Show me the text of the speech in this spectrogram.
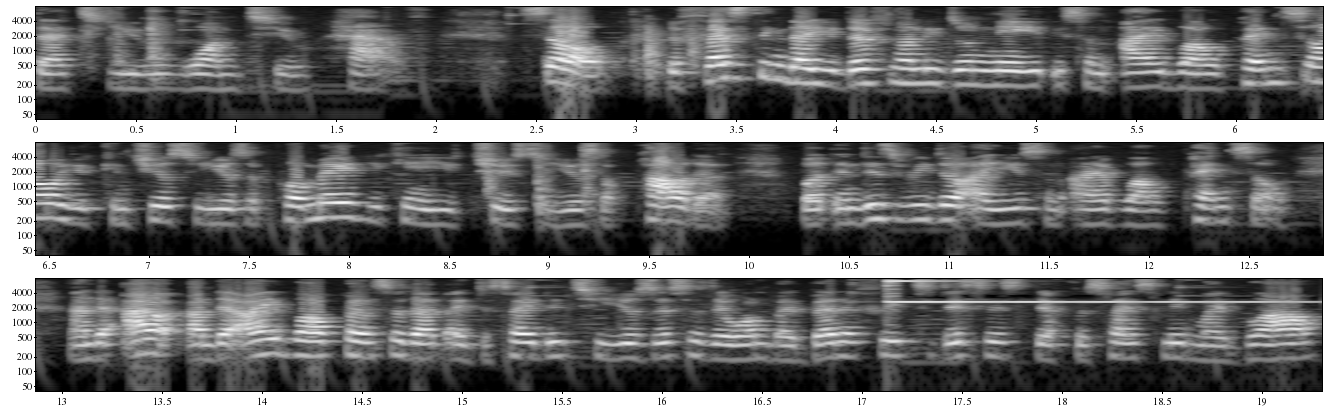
that you want to have. So the first thing that you definitely do need is an eyebrow pencil. You can choose to use a pomade you can choose to use a powder. But in this video I use an eyebrow pencil. And the, and the eyebrow pencil that I decided to use this is the one by Benefit. This is the precisely my brow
